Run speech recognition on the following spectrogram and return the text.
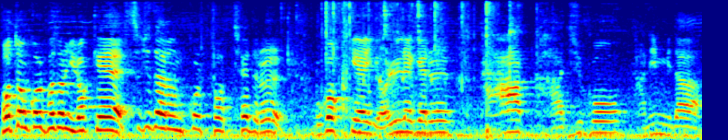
보통 골퍼들은 이렇게 쓰지도 않은 골프 채들을 무겁게 14개를 다 가지고 다닙니다.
